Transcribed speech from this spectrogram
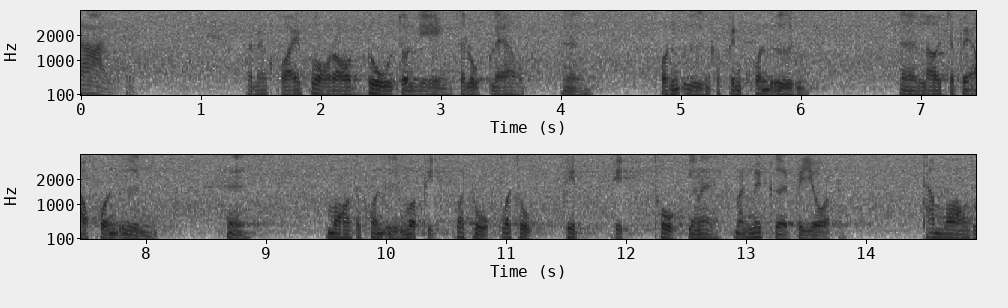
ได้เพราะนั้นขอให้พวกเราดูตนเองสรุปแล้วคนอื่นก็เป็นคนอื่นเราจะไปเอาคนอื่นมองแต่คนอื่นว่าผิดว่าถูกว่าถูกผิดผิดถูกอย่างนั้นมันไม่เกิดประโยชน์ ถ้ามองดู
